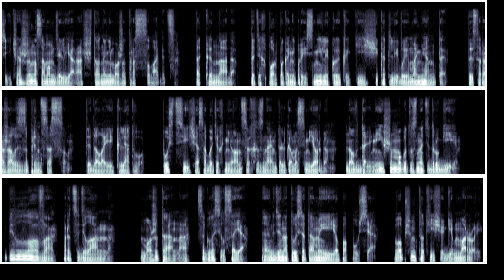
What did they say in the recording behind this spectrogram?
Сейчас же на самом деле я рад, что она не может расслабиться. Так и надо, до тех пор, пока не прояснили кое-какие щекотливые моменты. Ты сражалась за принцессу, ты дала ей клятву. Пусть сейчас об этих нюансах знаем только мы с Мьоргом, но в дальнейшем могут узнать и другие. «Белова», — процедила Анна. «Может, и она», — согласился я. «А где Натуся, там и ее папуся. В общем, тот еще геморрой.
